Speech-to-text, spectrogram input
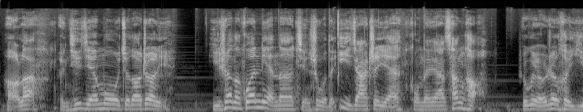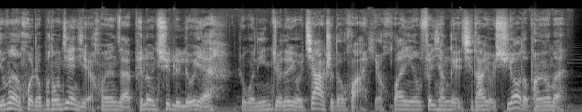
好了，本期节目就到这里。以上的观点呢，仅是我的一家之言，供大家参考。如果有任何疑问或者不同见解，欢迎在评论区里留言。如果您觉得有价值的话，也欢迎分享给其他有需要的朋友们。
